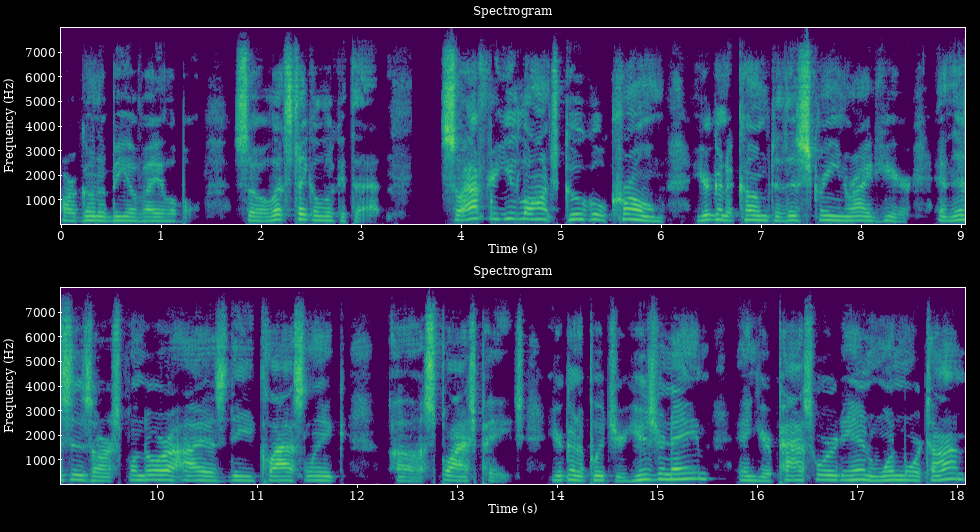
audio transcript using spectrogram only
are going to be available. So let's take a look at that. So after you launch Google Chrome, you're going to come to this screen right here. And this is our Splendora ISD ClassLink uh, splash page. You're going to put your username and your password in one more time,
